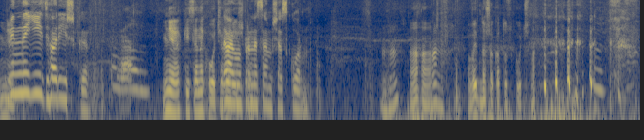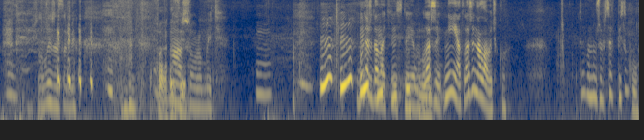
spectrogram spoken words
Ні. Він не їсть горішки. Ні, кися не хоче. Давай ми принесемо зараз корм. Угу. Ага. Можна? Видно, що коту скучно. Що лиже собі. Ну а що робити? Будеш давати їсти йому? Ложи. Ні, ложи на лавочку. То воно вже все в піску.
